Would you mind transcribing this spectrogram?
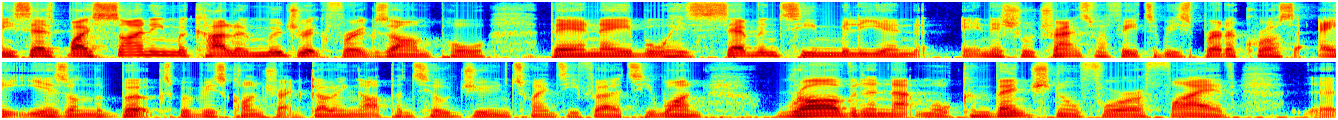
he says by signing Mykhailo Mudryk, for example, they enable his 70 million initial transfer fee to be spread across eight years on the books, with his contract going up until June 2031, rather than that more conventional four or five uh,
